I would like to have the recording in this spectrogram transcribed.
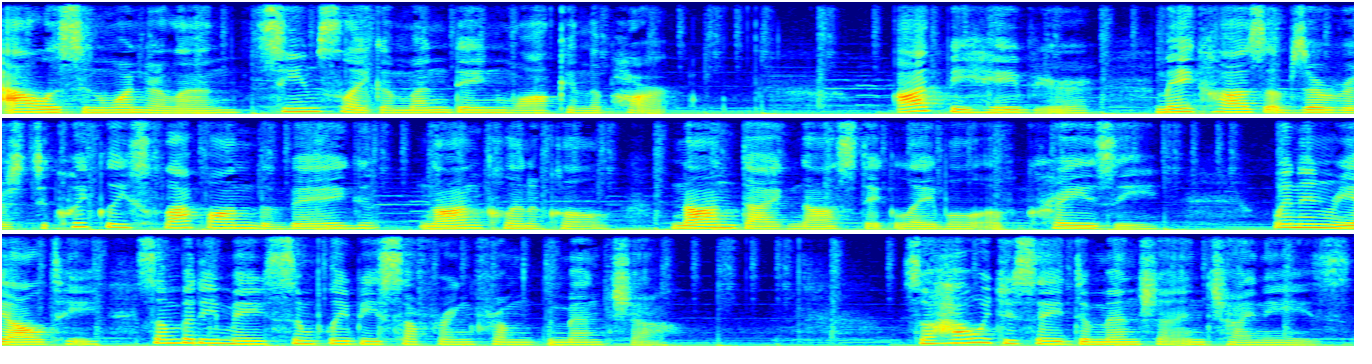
Alice in Wonderland seems like a mundane walk in the park. Odd behavior may cause observers to quickly slap on the vague, non clinical, non diagnostic label of crazy, when in reality, somebody may simply be suffering from dementia. So, how would you say dementia in Chinese?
